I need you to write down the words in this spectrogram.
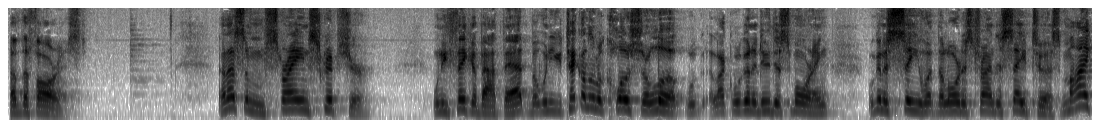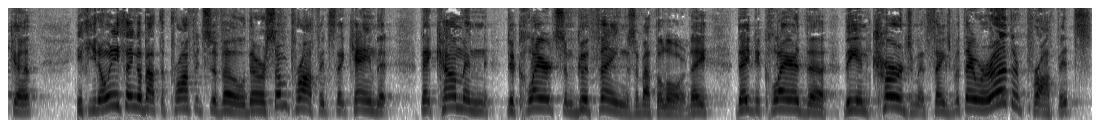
of the forest. Now, that's some strange scripture when you think about that, but when you take a little closer look, like we're going to do this morning, we're going to see what the Lord is trying to say to us. Micah, if you know anything about the prophets of old, there are some prophets that came that, that come and declared some good things about the Lord. They, they declared the, the encouragement things, but there were other prophets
